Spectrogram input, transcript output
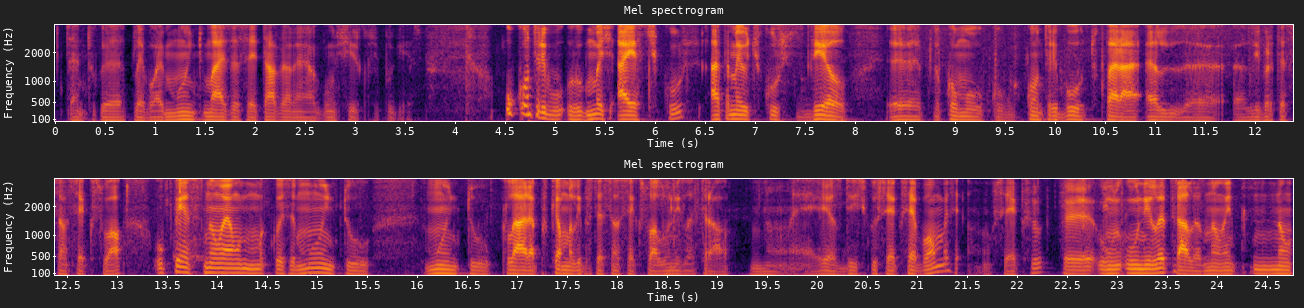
portanto, a Playboy é muito mais aceitável em alguns círculos burgueses. O contribu mas há esse discurso, há também o discurso dele. Uh, como, como, contributo para a, a, a, libertação sexual. O penso não é uma coisa muito muito clara porque é uma libertação sexual unilateral. Não é? Ele diz que o sexo é bom, mas é um sexo uh, unilateral. Ele não, não,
